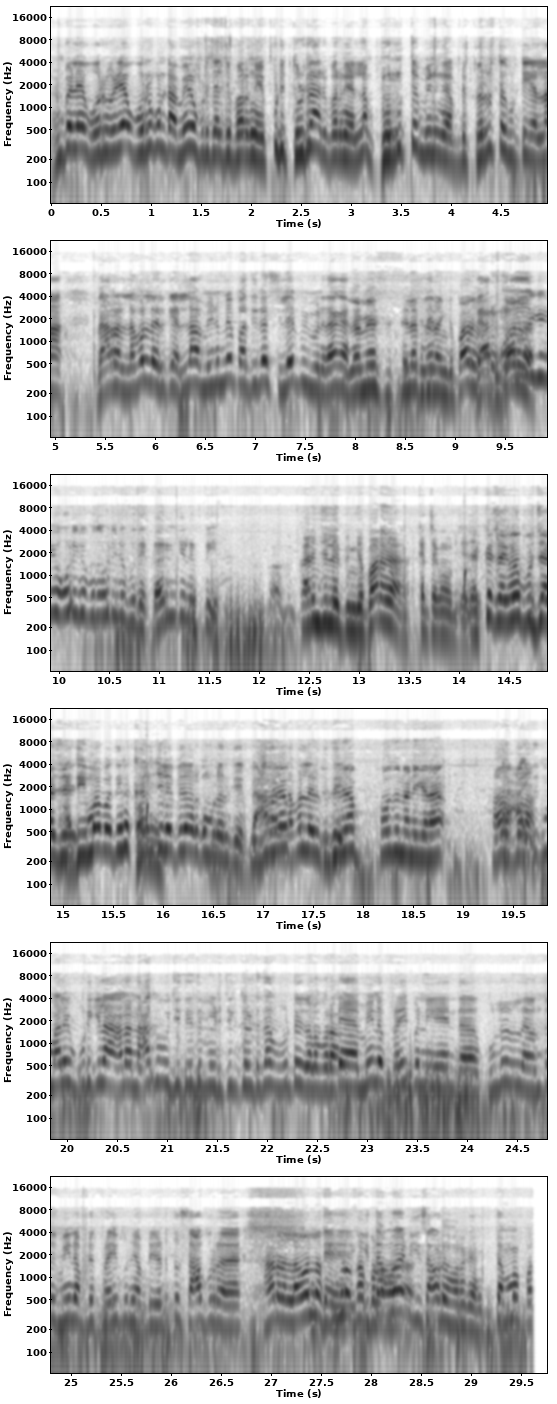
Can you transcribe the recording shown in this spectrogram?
நண்பர்களே ஒரு வழியா ஒரு குண்டா மீன் பிடிச்சாச்சு பாருங்க. எப்படி துள்றாரு பாருங்க. எல்லாம் பெருத்த மீனுங்க. அப்படி பெருத்த குட்டிங்க எல்லாம் வேற லெவல்ல இருக்கு எல்லா மீனுமே பாத்தீங்கன்னா சிலேபி மீன் தாங்க. எல்லாமே சில பேர் இங்க பாருங்க ஓடிட்டு போகுது ஓடிட்டு போகுது. கருஞ்சிலேப்பி கரிஞ்சிலேப்பி இங்க பாருங்க. எக்கச்சக்கமா பிடிச்சது எக்கச்சக்கமா பிடிச்சாச்சு. அதிகமா பாத்தீங்கன்னா கருஞ்சிலேப்பி தான் இருக்கும் போல இருக்கு. வேற லெவல்ல இருக்குது. இதுவே போதும்னு நினைக்கிறேன். இதுக்கு மேலே பிடிக்கலாம் ஆனா நாக்கு பூச்சி தீர்த்து போயிடுச்சுன்னு சொல்லிட்டு தான் வீட்டுக்கு கிளம்புறோம். இந்த மீனை ஃப்ரை பண்ணி இந்த குளிர்ல வந்து மீன் அப்படியே ஃப்ரை பண்ணி அப்படி எடுத்து சாப்பிடுற வேற லெவல்ல சாப்பிடலாம். நீங்க சாப்பிட பத்து-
